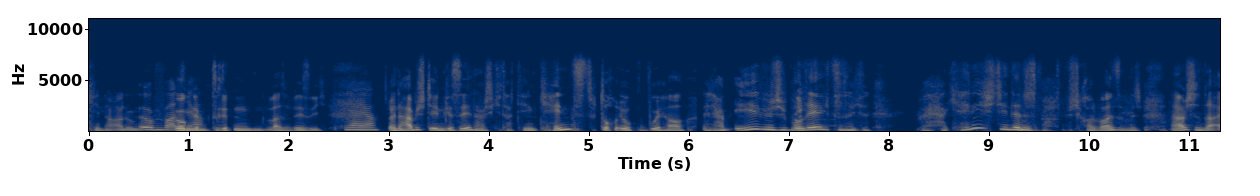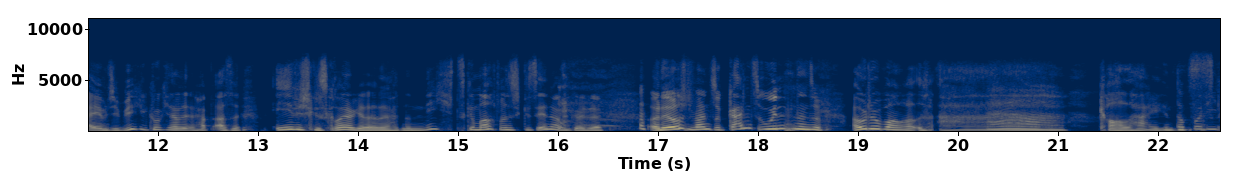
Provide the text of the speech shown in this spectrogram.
keine Ahnung, auf Irgendwas, irgendeinem ja. dritten, was weiß ich. Ja, ja. Und da habe ich den gesehen, habe ich gedacht, den kennst du doch irgendwoher. Und ich habe ewig überlegt und hab ich gedacht, woher kenne ich den denn? Das macht mich gerade wahnsinnig. Dann habe ich in der IMDb geguckt, habe hab also ewig gescrollt, der hat noch nichts gemacht, was ich gesehen haben könnte. und irgendwann so ganz unten und so Autobahn. Ah, Ah. Karl-Heinz. Der Polizist.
